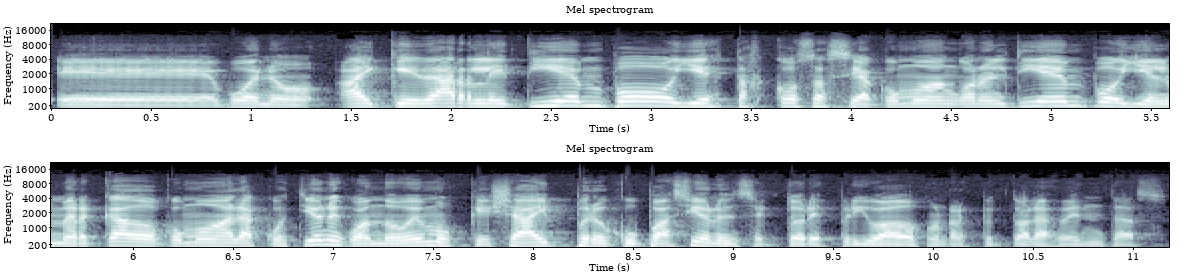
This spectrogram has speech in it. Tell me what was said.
eh, bueno, hay que darle tiempo y estas cosas se acomodan con el tiempo y el mercado acomoda las cuestiones cuando vemos que ya hay preocupación en sectores privados con respecto a las ventas?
